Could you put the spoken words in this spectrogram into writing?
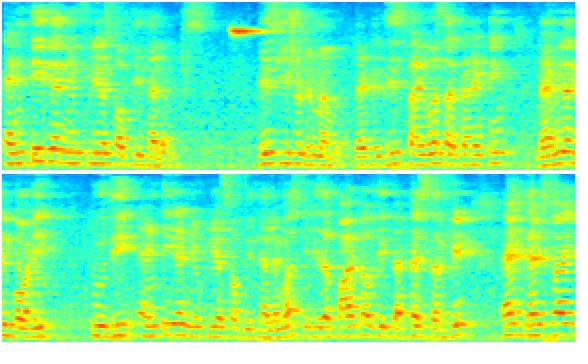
anterior nucleus of the thalamus. This you should remember, that these fibers are connecting mammillary body to the anterior nucleus of the thalamus. It is a part of the Papez circuit and that's why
